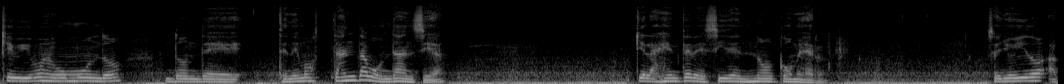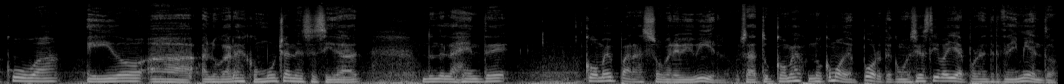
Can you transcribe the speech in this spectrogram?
que vivimos en un mundo donde tenemos tanta abundancia que la gente decide no comer. O sea, yo he ido a Cuba, he ido a, a lugares con mucha necesidad, donde la gente come para sobrevivir. O sea, tú comes no como deporte, como decía Steve ayer, por entretenimiento.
